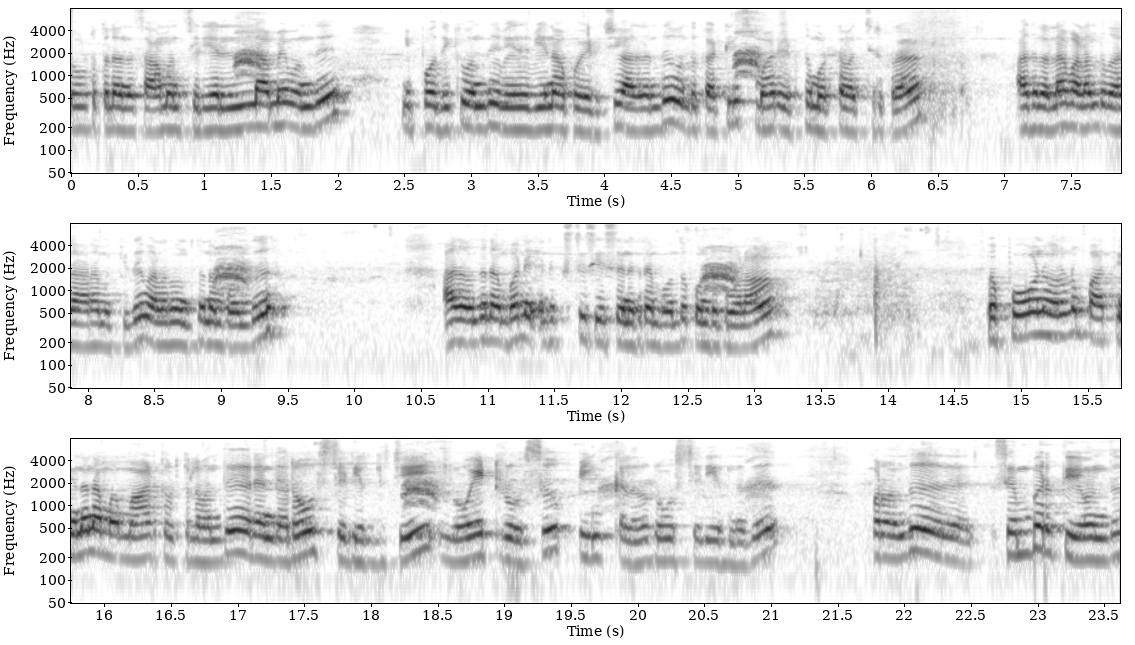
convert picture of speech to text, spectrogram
தோட்டத்தில் அந்த சாமந்தி செடி எல்லாமே வந்து இப்போதைக்கு வந்து வே வீணாக போயிடுச்சு. அது வந்து வந்து கட்டிங்ஸ் மாதிரி எடுத்து மட்டும் வச்சுருக்கிறேன். அது நல்லா வளர்ந்து வர ஆரம்பிக்குது. வளர்ந்து வந்து நம்ம வந்து அதை வந்து நம்ம நெக்ஸ்ட்டு சீசனுக்கு நம்ம வந்து கொண்டு போகலாம். இப்போ போன வருடம் பார்த்தீங்கன்னா நம்ம மாடி தோட்டத்தில் வந்து ரெண்டு ரோஸ் செடி இருந்துச்சு. White rose pink colour rose செடி இருந்தது. அப்புறம் வந்து செம்பருத்தி வந்து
